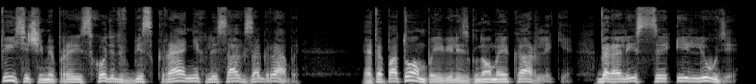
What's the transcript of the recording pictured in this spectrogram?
тысячами происходят в бескрайних лесах Заграбы. Это потом появились гномы и карлики, даролисцы и люди,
